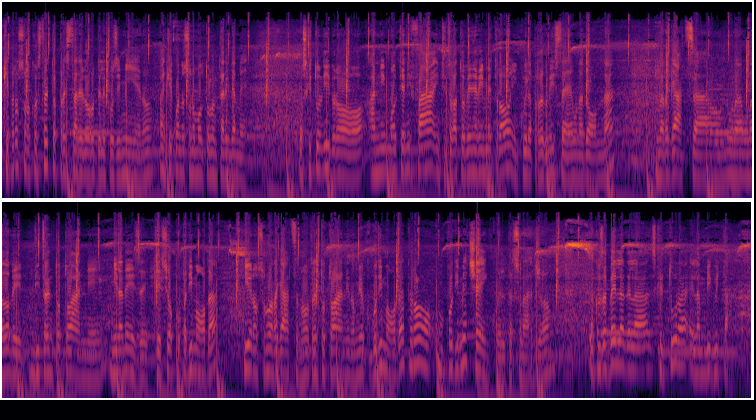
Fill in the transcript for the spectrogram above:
che però sono costretto a prestare loro delle cose mie, no? anche quando sono molto lontani da me. Ho scritto un libro anni, molti anni fa intitolato Venere in metro in cui la protagonista è una donna, una ragazza, una, una donna di 38 anni milanese che si occupa di moda. Io non sono una ragazza, non ho 38 anni, non mi occupo di moda, però un po' di me c'è in quel personaggio. No? La cosa bella della scrittura è l'ambiguità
